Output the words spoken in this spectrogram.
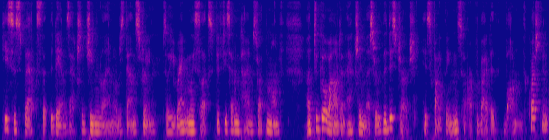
He suspects that the dam is actually cheating the landowners downstream. So he randomly selects 57 times throughout the month uh, to go out and actually measure the discharge. His findings are provided at the bottom of the question.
